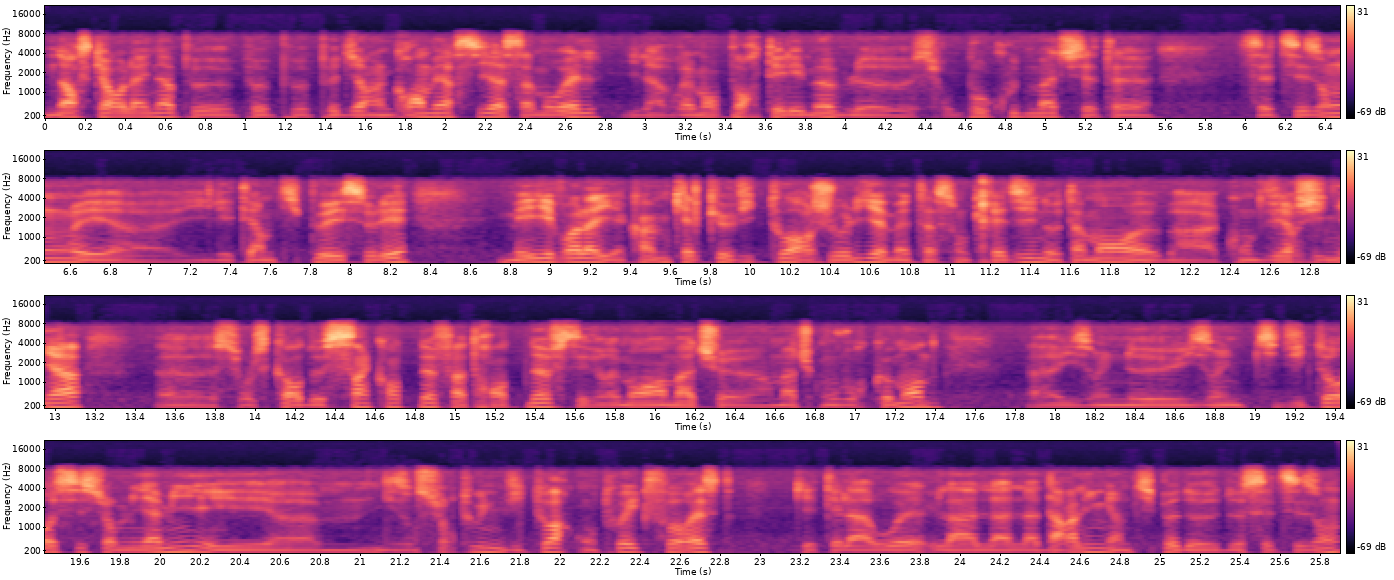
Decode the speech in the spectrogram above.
North Carolina peut, dire un grand merci à Samuel. Il a vraiment porté les meubles sur beaucoup de matchs cette, saison et il était un petit peu esselé. Mais voilà, il y a quand même quelques victoires jolies à mettre à son crédit, notamment bah, contre Virginia sur le score de 59 à 39. C'est vraiment un match, un match qu'on vous recommande. Euh, ils, ont une, ils ont une petite victoire aussi sur Miami et euh, ils ont surtout une victoire contre Wake Forest, qui était la, la, la, la darling un petit peu de, de cette saison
